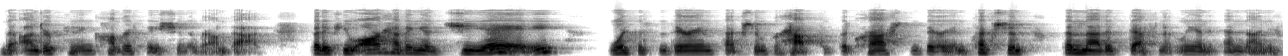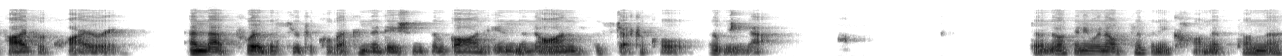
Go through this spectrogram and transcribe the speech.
the underpinning conversation around that. But if you are having a GA with a cesarean section, perhaps it's a crash cesarean section, then that is definitely an N95 requiring. And that's where the surgical recommendations have gone in the non-obstetrical arena. Don't know if anyone else has any comments on the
